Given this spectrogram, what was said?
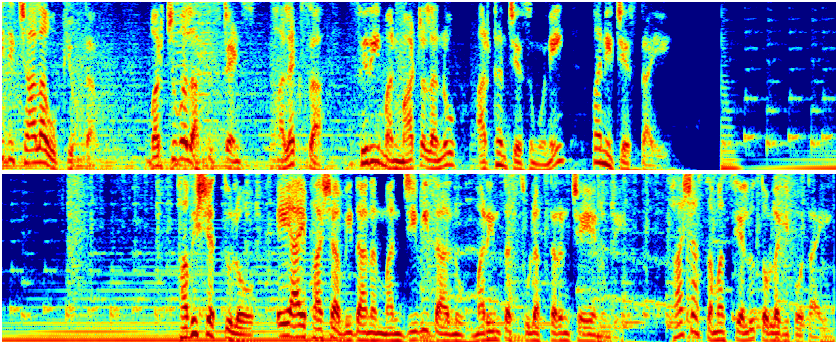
ఇది చాలా ఉపయుక్తం. వర్చువల్ అసిస్టెంట్స్ అలెక్సా సిరి మన మాటలను అర్థం చేసుకుని పని భవిష్యత్తులో ఏఐ భాషా విధానం మన జీవితాలను మరింత సులభతరం చేయనుంది. భాషా సమస్యలు తొలగిపోతాయి.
